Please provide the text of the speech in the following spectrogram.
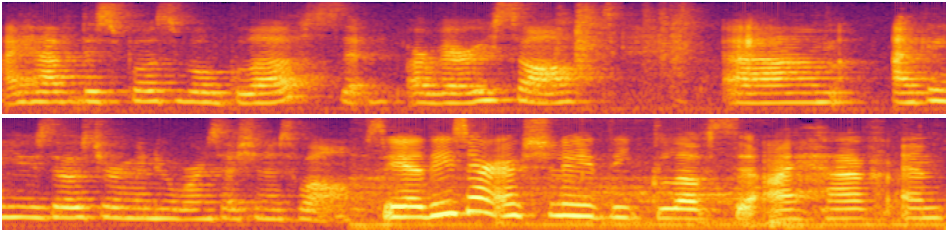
I have disposable gloves that are very soft. Um, I can use those during a newborn session as well. So yeah, these are actually the gloves that I have and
